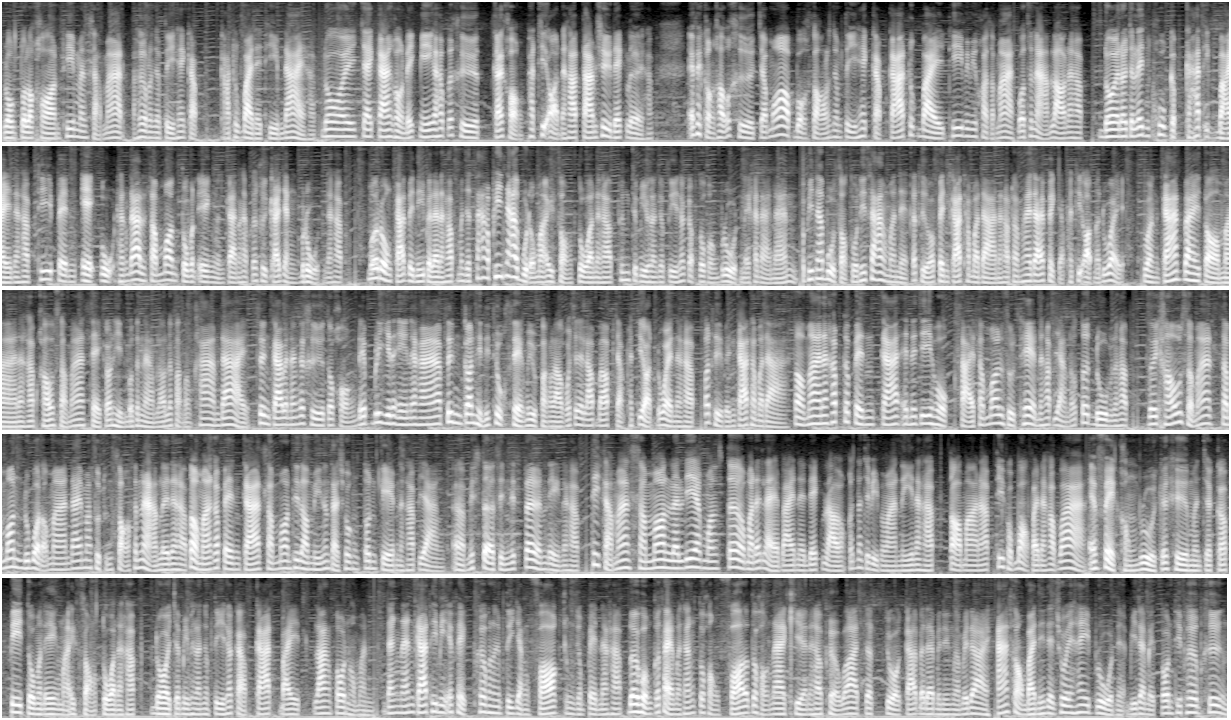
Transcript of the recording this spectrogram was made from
ลงตัวละครที่มันสามารถเพิ่มแรงโจมตีให้กับการ์ดทุกใบในทีมได้ครับ โดยใจกลางของเด็กนี้ครับก็คือการ์ดของพัทธิออดนะครับตามชื่อเด็กเลยครับ เอฟเฟกต์ของเขาก็คือจะมอบบวก2แรงโจมตีให้กับการ์ดทุกใบที่ไม่มีความสามารถบนสนามเรานะครับ โดยเราจะเล่นคู่กับการ์ดอีกใบนะครับ ที่เป็นเอกอุทางด้านซัมมอนตัวมันเองเหมือนกันนะครับ ก็คือการ์ดอย่างบรูดนะครับ เมื่อลงการ์ดใบนี้ไปแล้วนะครับ มันจะสร้างพี่หน้าบูดออกมาอีก 2 ตัวนะครับซึ่งจะมีพลังโจมตีเท่ากับตัวของบรูดในขณะนั้นพี่หน้าบูด2ตัวที่สร้างมาเนี่ยก็ถือว่าเป็นการ์ดธรรมดานะครับทำให้ได้เอฟเฟกต์จากแพทติออดมาด้วย ส่วนการ์ดใบต่อมานะครับเขาสามารถเสกก้อนหินบนสนามเราและฝั่งตรงข้ามได้ ซึ่งการ์ดใบนั้นก็คือตัวของเดบรีนั่นเองนะครับซึ่งก้อนหินที่ถูกเสกมาอยู่ฝั่งเราก็จะได้รับบัฟจากแพทติออดด้วยนะครับ ก็ถือเป็นการ์ดธรรมดา ต่อมานะครับก็เป็นการ์ด Energy 6 สายซัมมอนสุดเทพนะครับ อย่างดรดูมนะครับ โดยเขาสามารถซัมมอนดูบอดออกมาได้มากสุดถึง 2 สนามเลยนะครับ ต่อมาก็เป็นการ์ดซัมมอนที่เรามีตั้งแต่ช่วงต้นเกมนะครับ อย่างเอ่อมิสเตอร์ซินนิสเตอร์นั่นเองนะครับ ที่สามารถซัมมอนและเรียกมอนสเตอร์ออกมาได้หลายใบในเด็กเรา ก็น่าจะมีประมาณนี้นะครับ ต่อมานะครับที่ผมบอกไปนะครับว่าเอฟเฟกของบรูดก็คือมันจะก๊อปปี้ตัวมันเองมาอีก 2 ตัวนะครับ โดยจะมีพลังโจมตีเท่ากับการ์ดใบล่างต้นของมัน ดังนั้นการ์ดที่มีเอฟเฟกเพิ่มพลังโจมตีอย่างฟอกจึงจำเป็นนะครับ โดยผมก็ใส่มาทั้งตัวของฟอกและตัวของนาเคียนะครับ เผื่อว่าจะจั่วการ์ดใบใดใบหนึ่งมาไม่ได้การ์ดสองใบนี้จะช่วยให้บรูดเนี่ยมีดาเมจต้นที่เพิ่มขึ้น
